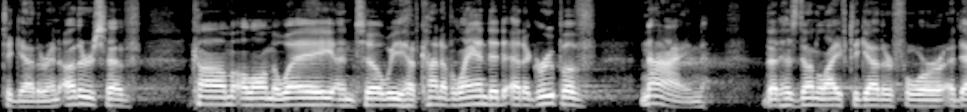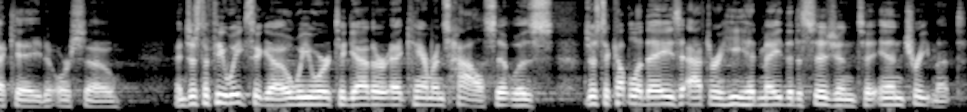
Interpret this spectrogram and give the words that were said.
together, and others have come along the way until we have kind of landed at a group of nine that has done life together for a decade or so. And just a few weeks ago, we were together at Cameron's house. It was just a couple of days after he had made the decision to end treatment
